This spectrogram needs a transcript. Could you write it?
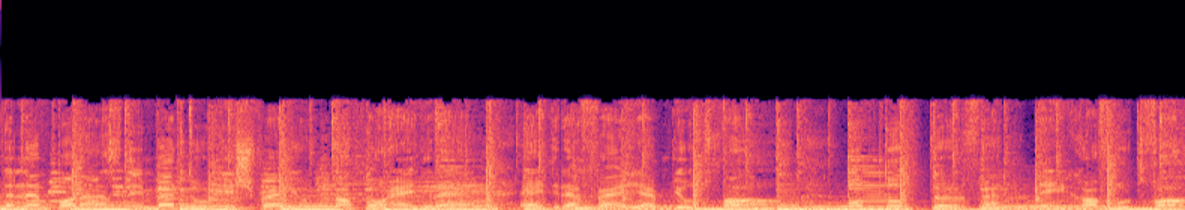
De nem parázni, mert úgyis feljutnak A hegyre, egyre feljebb jutva ott-ott törve, néha futva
